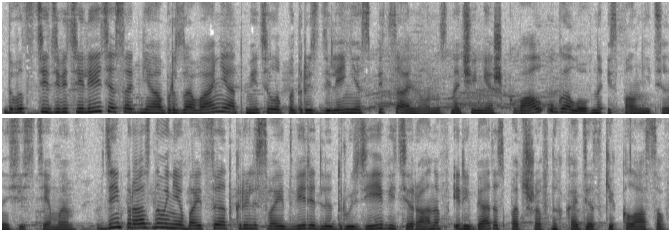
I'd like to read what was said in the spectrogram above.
29-летие со дня образования отметило подразделение специального назначения «Шквал» уголовно-исполнительной системы. В день празднования бойцы открыли свои двери для друзей, ветеранов и ребят из подшефных кадетских классов.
